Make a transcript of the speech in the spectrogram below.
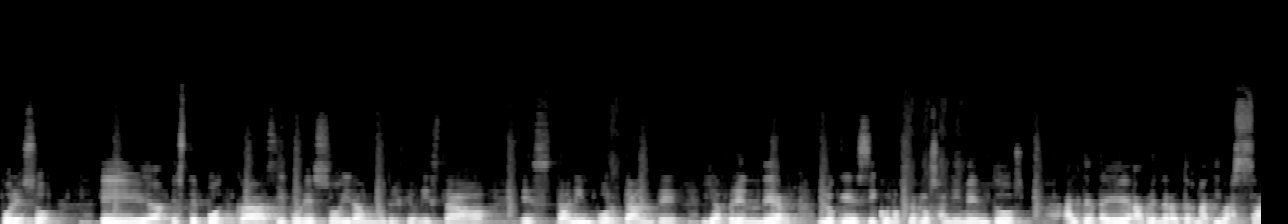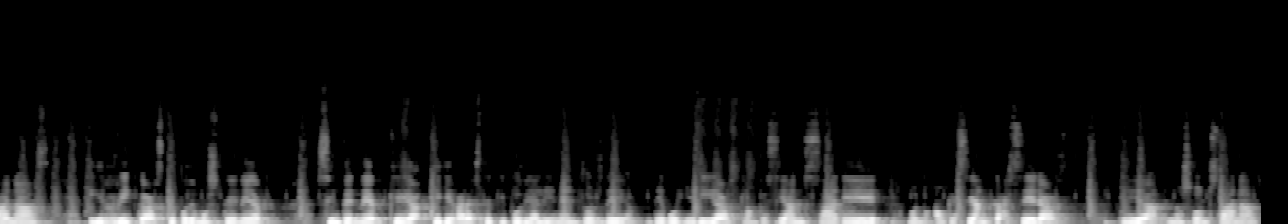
Por eso, eh, este podcast y por eso ir a un nutricionista es tan importante y aprender lo que es y conocer los alimentos, eh, aprender alternativas sanas y ricas que podemos tener sin tener que, llegar a este tipo de alimentos de, bollerías que aunque sean, eh, bueno, aunque sean caseras, eh, no son sanas,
